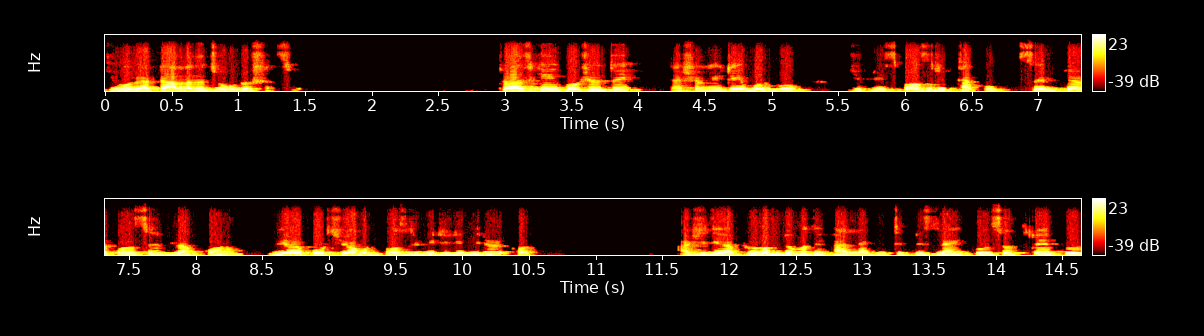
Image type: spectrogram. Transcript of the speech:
কি বলব, একটা আলাদা জৌলস আছে। তো আজকে এই পর্যন্তই। তার সঙ্গে এটাই বলব যে প্লিজ পজিটিভ থাকো সেলফ কেয়ার করো সেলফ লাভ করো মিরর করছ যখন পজিটিভিটি মিরর করো। আর যদি আমার প্রোগ্রাম তোমাদের ভালো লাগে, তো প্লিজ লাইক করো সাবস্ক্রাইব করো,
